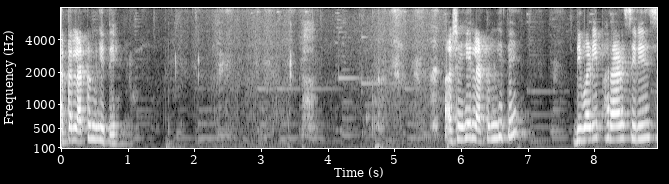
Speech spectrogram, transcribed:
आता लाटून घेते. असे हे लाटून घेते. दिवाळी फराळ सिरीज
